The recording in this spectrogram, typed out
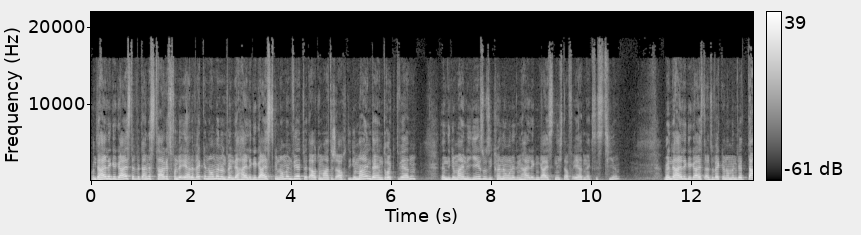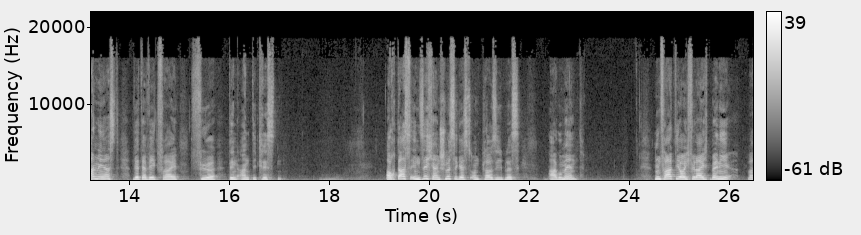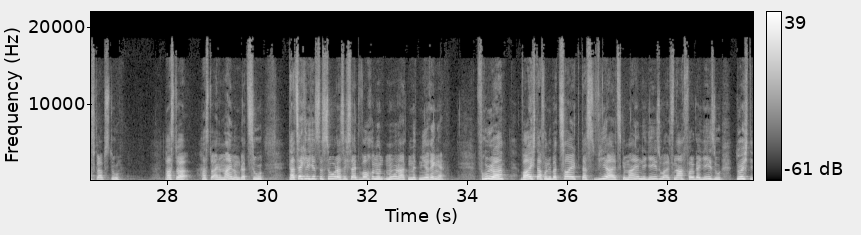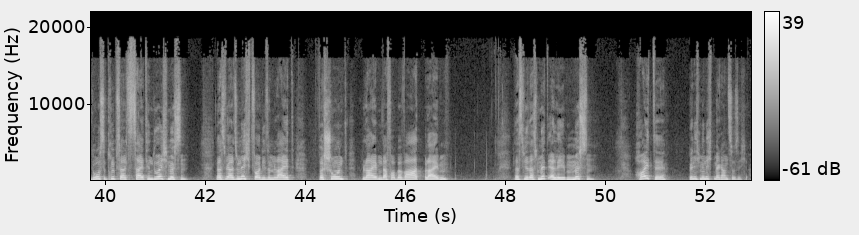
Und der Heilige Geist, der wird eines Tages von der Erde weggenommen und wenn der Heilige Geist genommen wird, wird automatisch auch die Gemeinde entrückt werden. Denn die Gemeinde Jesu, sie könne ohne den Heiligen Geist nicht auf Erden existieren. Wenn der Heilige Geist also weggenommen wird, dann erst wird der Weg frei für den Antichristen. Auch das in sich ein schlüssiges und plausibles Argument. Nun fragt ihr euch vielleicht, Benny, was glaubst du? Pastor, hast du eine Meinung dazu? Tatsächlich ist es so, dass ich seit Wochen und Monaten mit mir ringe. Früher war ich davon überzeugt, dass wir als Gemeinde Jesu, als Nachfolger Jesu durch die große Trübsalzeit hindurch müssen. Dass wir also nicht vor diesem Leid verschont bleiben, davor bewahrt bleiben, dass wir das miterleben müssen. Heute bin ich mir nicht mehr ganz so sicher.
